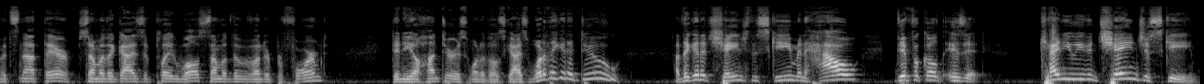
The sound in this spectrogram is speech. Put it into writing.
It's not there. Some of the guys have played well, some of them have underperformed. Danielle Hunter is one of those guys. What are they going to do? Are they going to change the scheme? And how difficult is it? Can you even change a scheme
